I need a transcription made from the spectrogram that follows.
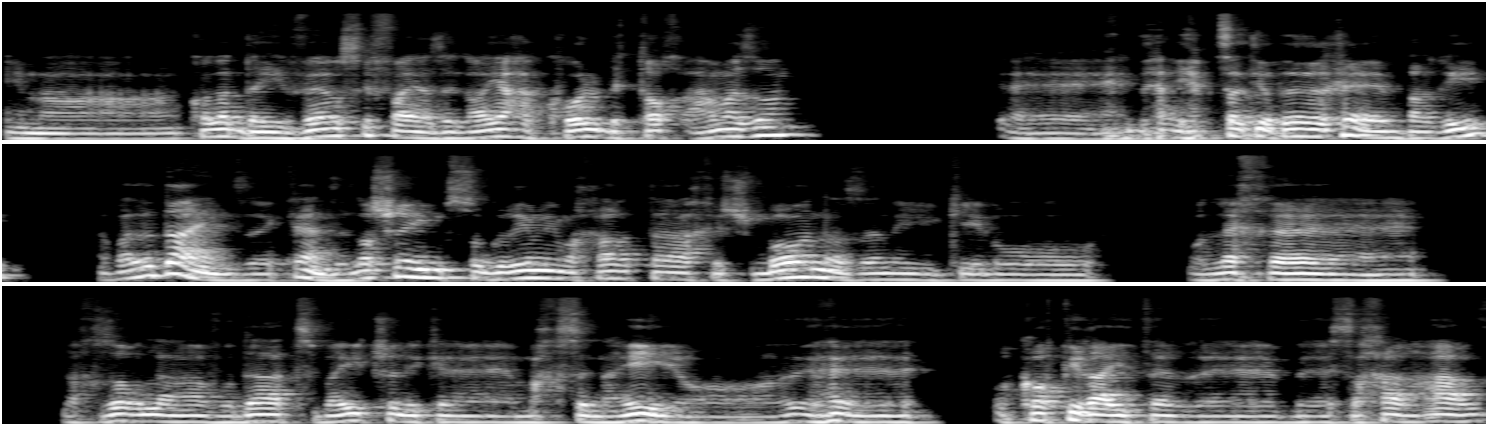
עם ה... כל ה diversify הזה, לא היה הכל בתוך אמזון, אה, זה היה קצת יותר אה, בריא, אבל עדיין, זה כן, זה לא שאם סוגרים לי מחר את החשבון, אז אני כאילו הולך אה, לחזור לעבודה הצבאית שלי כמחסנאי, או, או קופירייטר בשכר אב,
